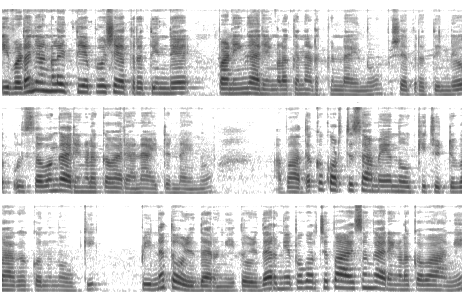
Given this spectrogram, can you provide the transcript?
ഇവിടെ ഞങ്ങൾ എത്തിയപ്പോൾ ക്ഷേത്രത്തിന്റെ പണിയും കാര്യങ്ങളൊക്കെ നടക്കുന്നുണ്ടായിരുന്നു. ക്ഷേത്രത്തിന്റെ ഉത്സവം കാര്യങ്ങളൊക്കെ വരാനായിട്ടുണ്ടായിരുന്നു. അപ്പോൾ അതൊക്കെ കുറച്ച് സമയം നോക്കി ചുറ്റുഭാഗമൊക്കെ ഒന്ന് നോക്കി പിന്നെ തൊഴുതിറങ്ങി. തൊഴുതിറങ്ങിയപ്പോൾ കുറച്ച് പായസം കാര്യങ്ങളൊക്കെ വാങ്ങി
